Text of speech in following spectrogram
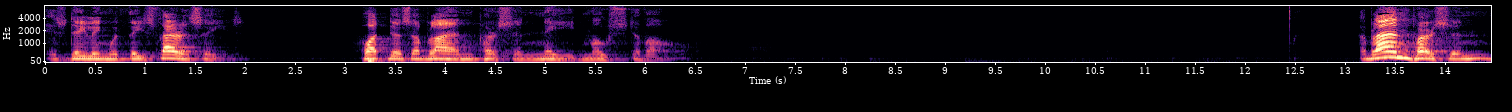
is dealing with these Pharisees. What does a blind person need most of all? A blind person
